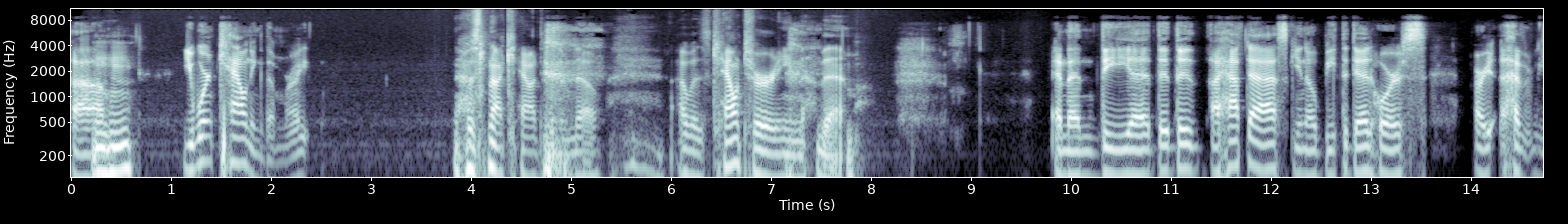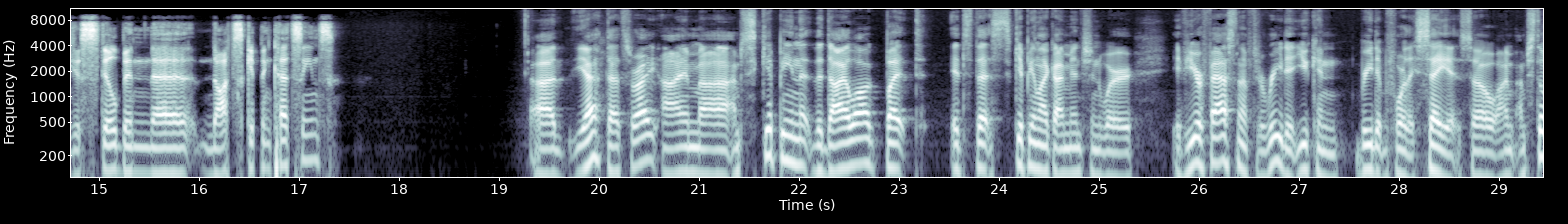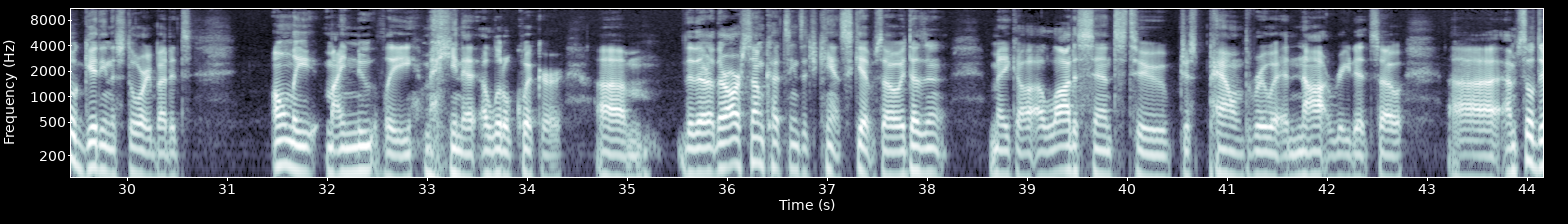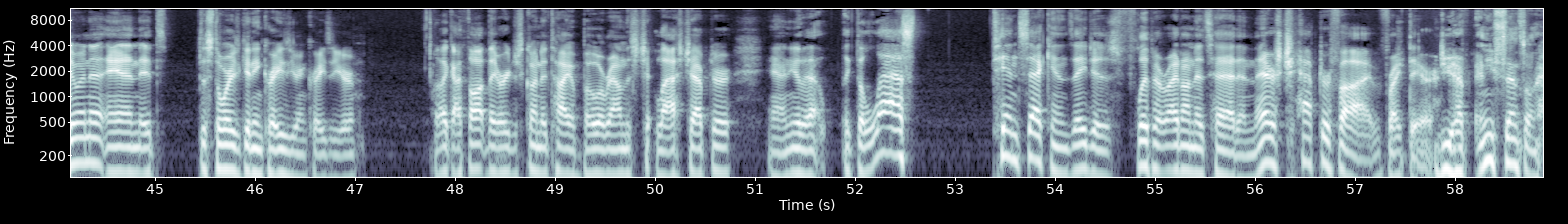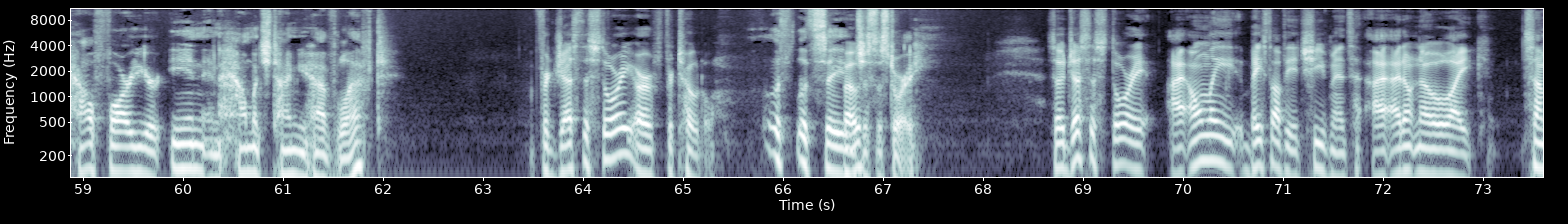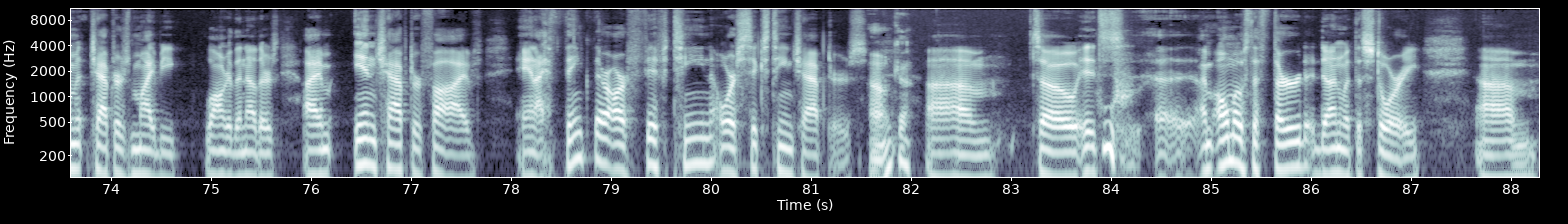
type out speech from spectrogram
Um, mm-hmm. You weren't counting them, right? I was not counting them. No, I was countering them. And then the, uh, the the I have to ask, you know, beat the dead horse. Are have you still been uh, not skipping cutscenes? Uh, yeah, that's right. I'm uh, I'm skipping the dialogue, but it's that skipping like I mentioned, where if you're fast enough to read it, you can read it before they say it. So I'm I'm still getting the story, but it's only minutely making it a little quicker. Um, there there are some cutscenes that you can't skip, so it doesn't make a, a, lot of sense to just pound through it and not read it. So uh, I'm still doing it, and it's the story's getting crazier and crazier. Like I thought they were just going to tie a bow around this ch- last chapter, and you know that like the last 10 seconds, they just flip it right on its head, and there's chapter five right there. Do you have any sense on how far you're in and how much time you have left? For just the story or for total? Let's let's say Both? just the story. So just the story, I only based off the achievements. I, I don't know like some chapters might be longer than others. I'm in chapter five, and I think there are 15 or 16 chapters. Oh, okay. Um, so it's uh, I'm almost a third done with the story. Um,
